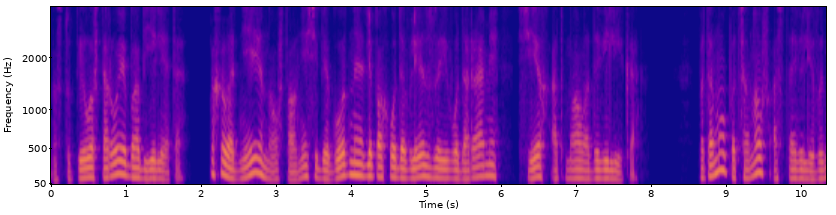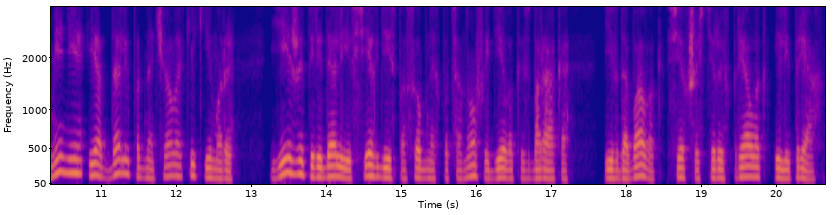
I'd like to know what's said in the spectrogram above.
Наступило второе бабье лето. Похолоднее, но вполне себе годное для похода в лес за его дарами – всех от мала до велика. Потому пацанов оставили в имении и отдали под начало Кикиморы. Ей же передали и всех дееспособных пацанов и девок из барака, и вдобавок всех шестерых прялок или прях.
